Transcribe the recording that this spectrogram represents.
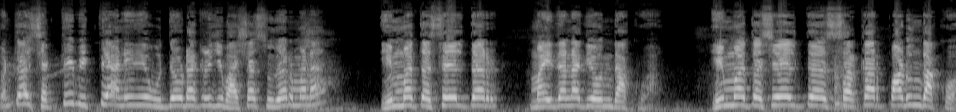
पण त्या शक्ती भिकते आणि उद्धव ठाकरेची भाषा सुधार म्हणा हिंमत असेल तर मैदानात येऊन दाखवा. हिंमत असेल तर सरकार पाडून दाखवा.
